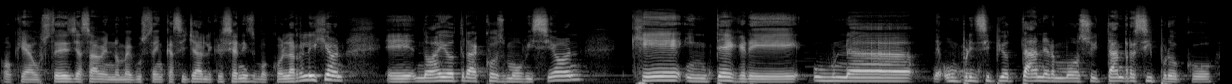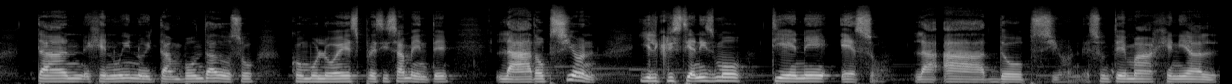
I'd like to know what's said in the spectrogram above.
aunque a ustedes ya saben, no me gusta encasillar el cristianismo con la religión, eh, no hay otra cosmovisión que integre una, un principio tan hermoso y tan recíproco, tan genuino y tan bondadoso como lo es precisamente la adopción. Y el cristianismo tiene eso la adopción. Es un tema genial,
